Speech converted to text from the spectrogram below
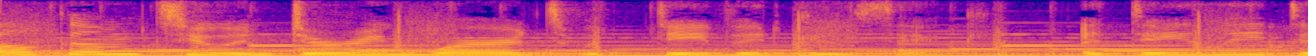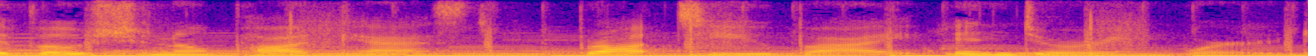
Welcome to Enduring Words with David Guzik, a daily devotional podcast brought to you by Enduring Word.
